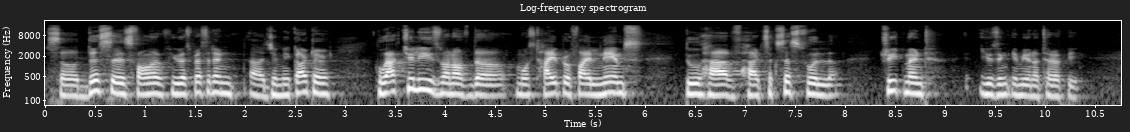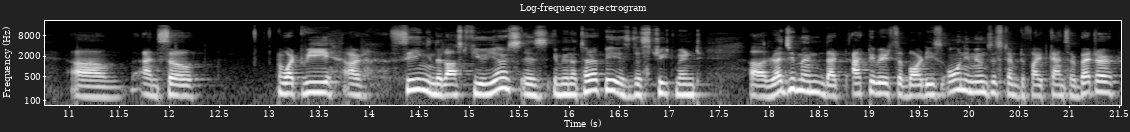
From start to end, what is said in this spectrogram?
So this is former U.S. President uh, Jimmy Carter, who actually is one of the most high-profile names to have had successful treatment using immunotherapy. Um, and so what we are seeing in the last few years is immunotherapy is this treatment uh, regimen that activates the body's own immune system to fight cancer better.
